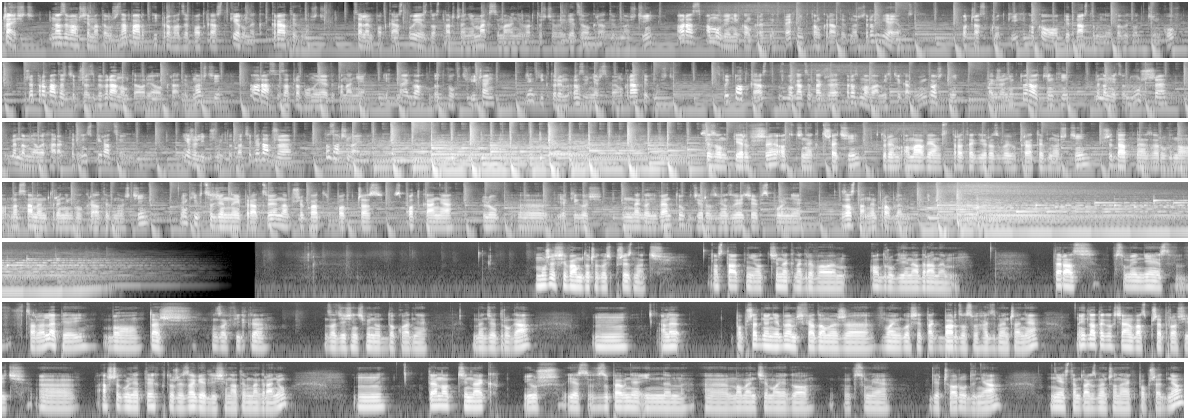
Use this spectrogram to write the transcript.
Cześć, nazywam się Mateusz Zapart i prowadzę podcast Kierunek Kreatywność. Celem podcastu jest dostarczenie maksymalnie wartościowej wiedzy o kreatywności oraz omówienie konkretnych technik tą kreatywność rozwijających. Podczas krótkich, około 15-minutowych odcinków przeprowadzę Cię przez wybraną teorię o kreatywności oraz zaproponuję wykonanie jednego do dwóch ćwiczeń, dzięki którym rozwiniesz swoją kreatywność. Swój podcast wzbogacę także rozmowami z ciekawymi gośćmi, także niektóre odcinki będą nieco dłuższe będą miały charakter inspiracyjny. Jeżeli brzmi to dla Ciebie dobrze, to zaczynajmy. Sezon pierwszy, odcinek trzeci, w którym omawiam strategie rozwoju kreatywności, przydatne zarówno na samym treningu kreatywności, jak i w codziennej pracy, na przykład podczas spotkania lub y, jakiegoś innego eventu, gdzie rozwiązujecie wspólnie zastany problem. Muszę się Wam do czegoś przyznać. Ostatni odcinek nagrywałem o drugiej nad ranem. Teraz w sumie nie jest wcale lepiej, bo też za chwilkę, za 10 minut dokładnie będzie druga. Mm, ale poprzednio nie byłem świadomy, że w moim głosie tak bardzo słychać zmęczenie. No i dlatego chciałem Was przeprosić, e, a szczególnie tych, którzy zawiedli się na tym nagraniu. Mm, ten odcinek już jest w zupełnie innym e, momencie mojego w sumie wieczoru, dnia. Nie jestem tak zmęczony jak poprzednio.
